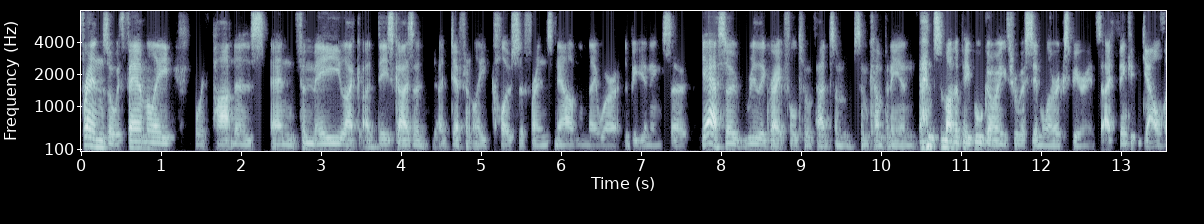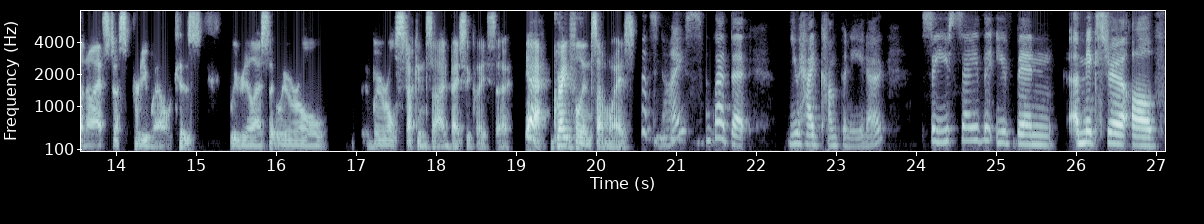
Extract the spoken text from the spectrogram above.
friends or with family or with partners. And for me, like uh, these guys are, are, definitely closer friends now than they were at the beginning. So yeah, so really grateful to have had some some company and, and some other people going through a similar experience. I think it galvanized us pretty well because we realized that we were all we were all stuck inside basically. So yeah, grateful in some ways. That's nice. I'm glad that you had company, you know. So you say that you've been a mixture of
